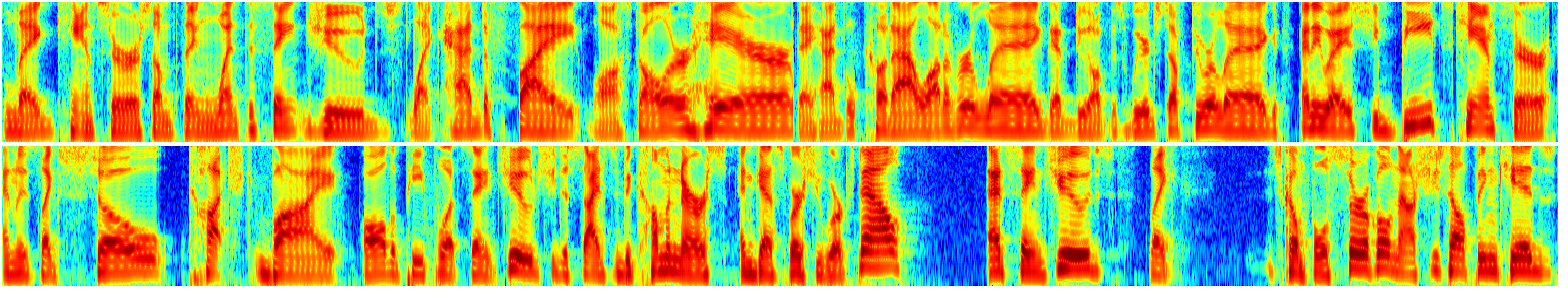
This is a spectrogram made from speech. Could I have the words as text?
leg cancer or something, went to St. Jude's, like had to fight, lost all her hair. They had to cut out a lot of her leg. They had to do all this weird stuff to her leg. Anyways, she beats cancer and is like so touched by all the people at St. Jude, she decides to become a nurse. And guess where she works now? At St. Jude's. Like, it's come full circle. Now she's helping kids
